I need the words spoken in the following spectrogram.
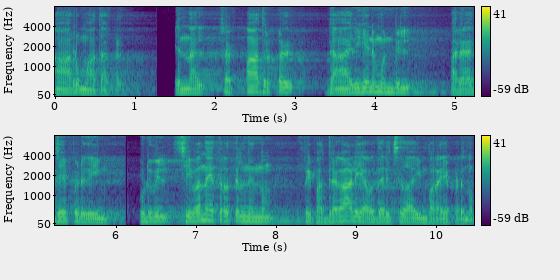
ആറു മാതാക്കൾ. എന്നാൽ ഷഡ്മാതൃക്കൾ ദാരികന് മുൻപിൽ പരാജയപ്പെടുകയും ഒടുവിൽ ശിവനേത്രത്തിൽ നിന്നും ശ്രീ ഭദ്രകാളി അവതരിച്ചതായും പറയപ്പെടുന്നു.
